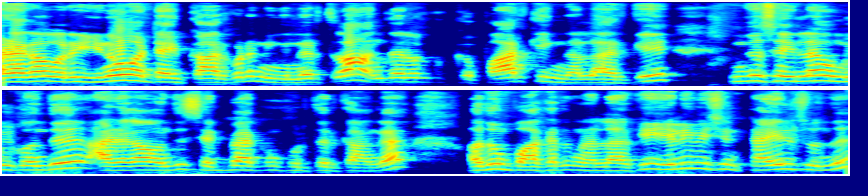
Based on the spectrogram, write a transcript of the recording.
அழகாக ஒரு இனோவா டைப் கார் கூட நீங்கள் நிறுத்தலாம். அந்த அளவுக்கு பார்க்கிங் நல்லா இருக்கு. இந்த சைடில் உங்களுக்கு வந்து அழகாக வந்து செட் பேக்கும் கொடுத்துருக்காங்க. அதுவும் பார்க்கறதுக்கு நல்லா இருக்கு. எலிவேஷன் டைல்ஸ் வந்து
